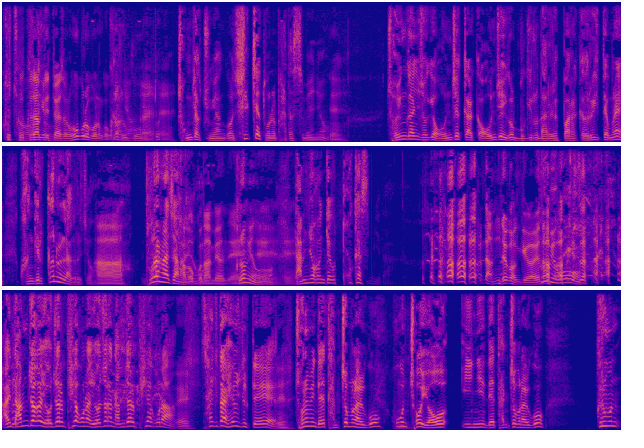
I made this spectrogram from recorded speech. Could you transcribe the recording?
그렇죠. 그, 그 사람들 입장에서는 호구로 보는 거고. 그리고 예, 또 예. 정작 중요한 건 실제 돈을 받았으면요. 예. 저 인간이 저게 언제 깔까 언제 이걸 무기로 나를 협박할까 그러기 때문에 관계를 끊으려 그러죠. 아. 불안하잖아요. 다 먹고 나면. 예, 그럼요. 예, 예. 남녀 관계하고 똑같습니다. 남녀 관계가요? 그럼요. 아니 남자가 여자를 피하거나 여자가 남자를 피하거나 예. 사귀다 헤어질 때 네. 저놈이 내 단점을 알고 혹은 저 여인이 내 단점을 알고 그러면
